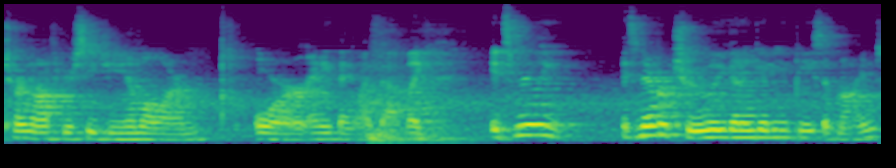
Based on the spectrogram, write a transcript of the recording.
turn off your CGM alarm or anything like that. Like, it's really, it's never truly going to give you peace of mind.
